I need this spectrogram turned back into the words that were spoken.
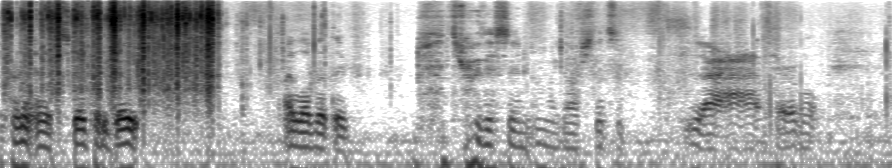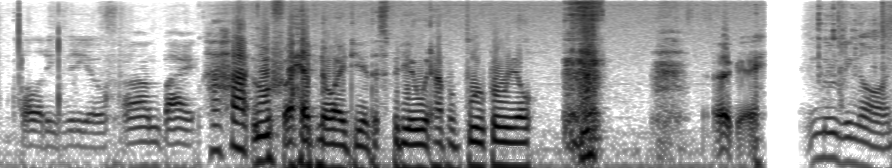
still turn it and it's still pretty great. I love that they threw this in. Oh my gosh, that's a ah, terrible quality video. Um, bye. Haha, oof, I had no idea this video would have a blooper reel. okay. Moving on.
